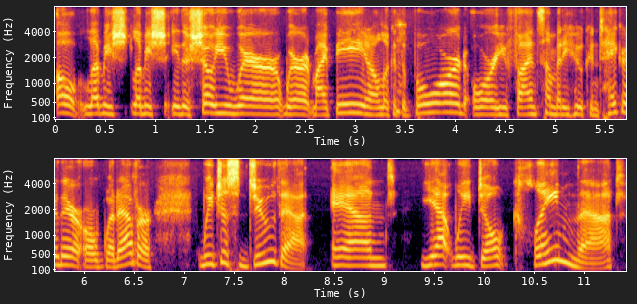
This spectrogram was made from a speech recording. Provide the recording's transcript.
oh, let me sh- let me sh- either show you where where it might be. You know, look at the board, or you find somebody who can take her there, or whatever. We just do that, and yet we don't claim that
